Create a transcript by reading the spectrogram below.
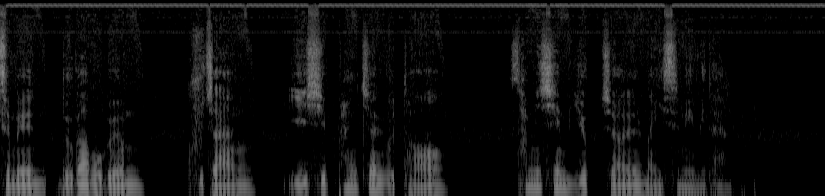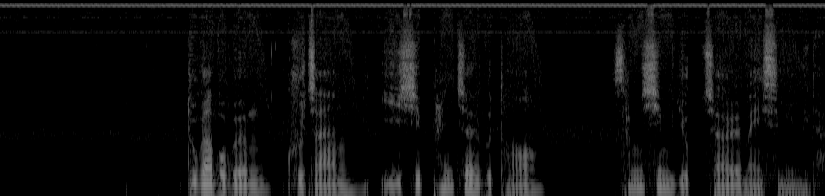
말씀은 누가복음 9장 28절부터 36절 말씀입니다. 누가복음 9장 28절부터 36절 말씀입니다.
